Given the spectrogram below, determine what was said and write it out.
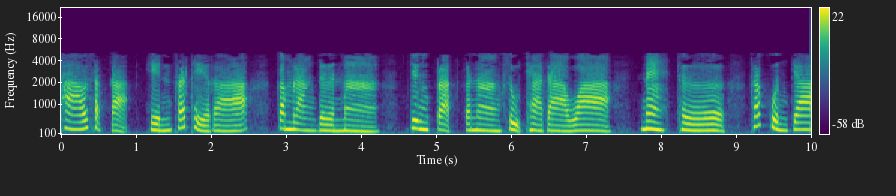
เท้าสกกะเห็นพระเถระกำลังเดินมา จึงตรัสกนางสุชาดาว่า แน่เธอ ระคุณเจ้า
